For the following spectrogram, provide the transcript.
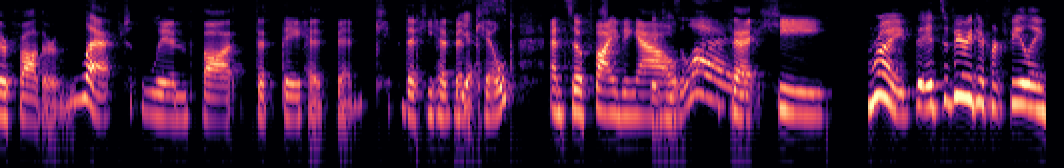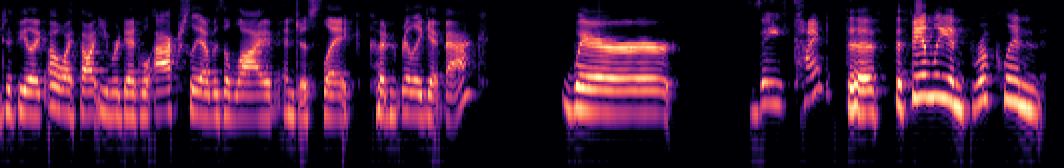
their father left. Lynn thought that they had been ki- that he had been Yes. killed, and so finding that out he's alive that he right it's a very different feeling to feel like oh i thought you were dead well actually i was alive and just like couldn't really get back where they kind the the family in brooklyn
